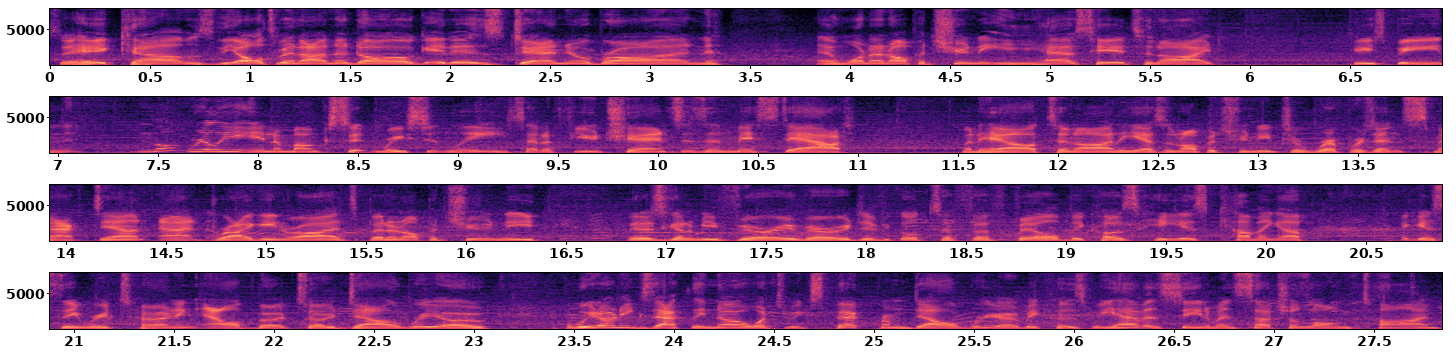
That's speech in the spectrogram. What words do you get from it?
So here comes the ultimate underdog. It is Daniel Bryan. And what an opportunity he has here tonight. He's been not really in amongst it recently. He's had a few chances and missed out. But now tonight he has an opportunity to represent SmackDown at Bragging Rights. But an opportunity that is going to be very, very difficult to fulfill because he is coming up against the returning Alberto Del Rio. We don't exactly know what to expect from Del Rio because we haven't seen him in such a long time.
